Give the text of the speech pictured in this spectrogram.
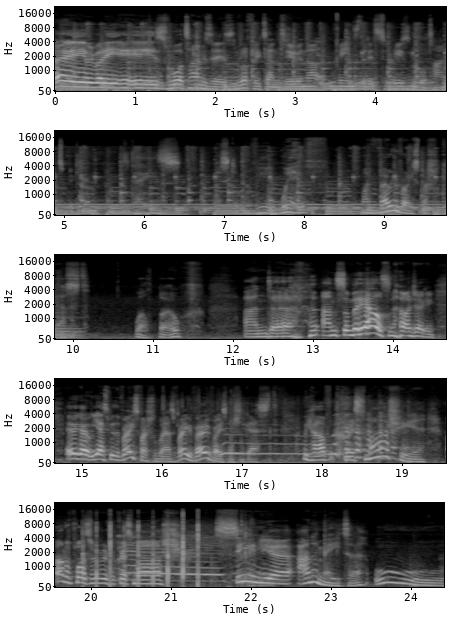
Hey everybody, it is, what time is it? It's roughly 10 to, and that means that it's a reasonable time to begin today's Biscuit Review with my very, very special guest, well, Bo, and uh, and somebody else. No, I'm joking. Here we go. Yes, with a very special guest, very, very, very special guest. We have Chris Marsh here. Round of applause for Chris Marsh, senior animator. Ooh,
